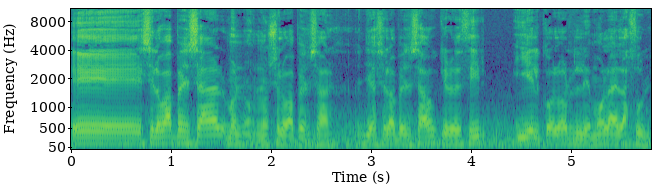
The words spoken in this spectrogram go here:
Eh, se lo va a pensar, bueno, no se lo va a pensar, ya se lo ha pensado, quiero decir, y el color le mola el azul,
